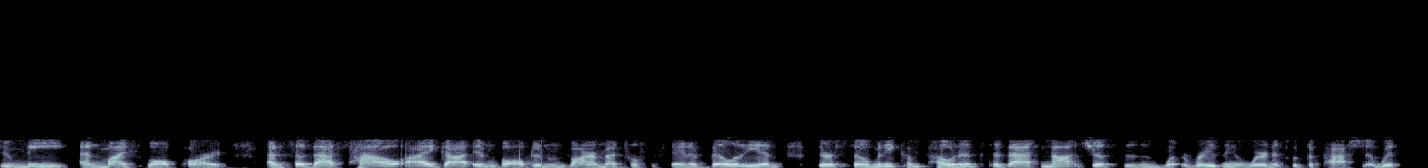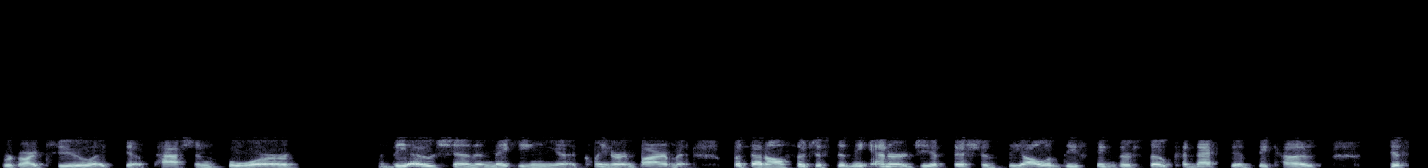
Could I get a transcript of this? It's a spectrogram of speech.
to me and my small part. And so that's how I got involved in environmental sustainability. And there are so many components to that, not just in raising awareness with the passion, with regard to like you know, passion for the ocean and making you know, a cleaner environment, but then also just in the energy efficiency. All of these things are so connected because just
